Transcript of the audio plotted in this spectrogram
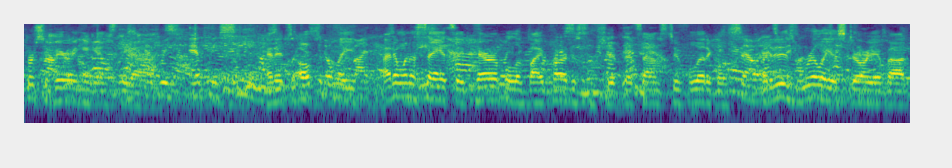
persevering against the odds. And it's ultimately, I don't want to say it's a parable of bipartisanship, that sounds too political, but it is really a story about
